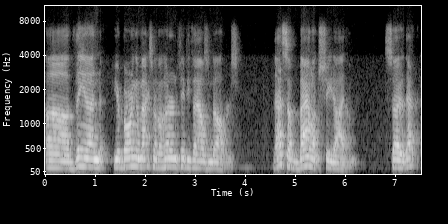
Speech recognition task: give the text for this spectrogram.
uh, then you're borrowing a maximum of hundred and fifty thousand dollars. That's a balance sheet item. So that,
